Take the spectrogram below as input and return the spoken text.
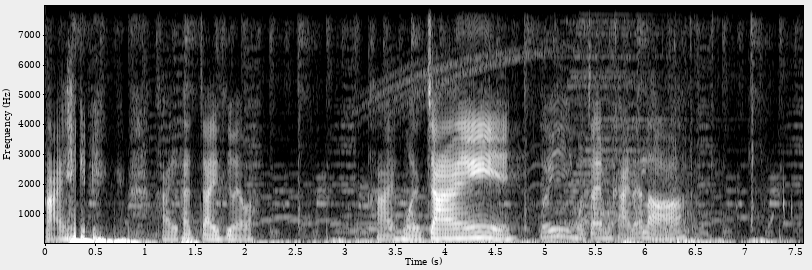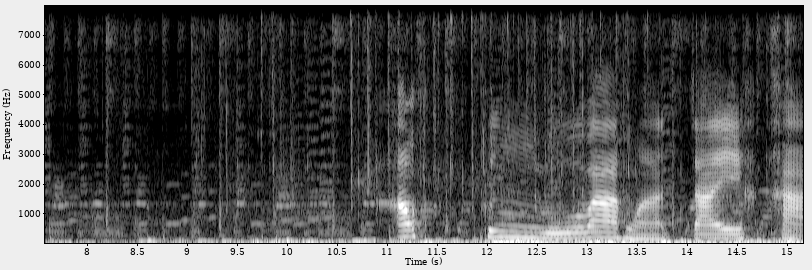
ขาย ขายทัดใจคืออะไรวะ ขายหัวใจ เฮ้ย หัวใจมันขายได้เหรอ เอาเพิ่งรู้ว่าหัวใจขา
